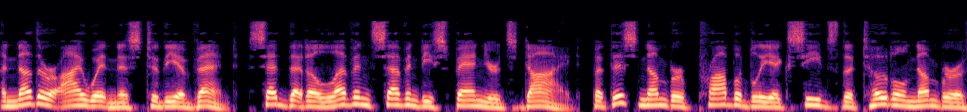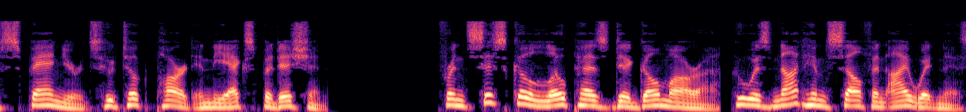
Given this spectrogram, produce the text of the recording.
another eyewitness to the event, said that 1170 Spaniards died, but this number probably exceeds the total number of Spaniards who took part in the expedition. Francisco López de Gomara, who was not himself an eyewitness,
